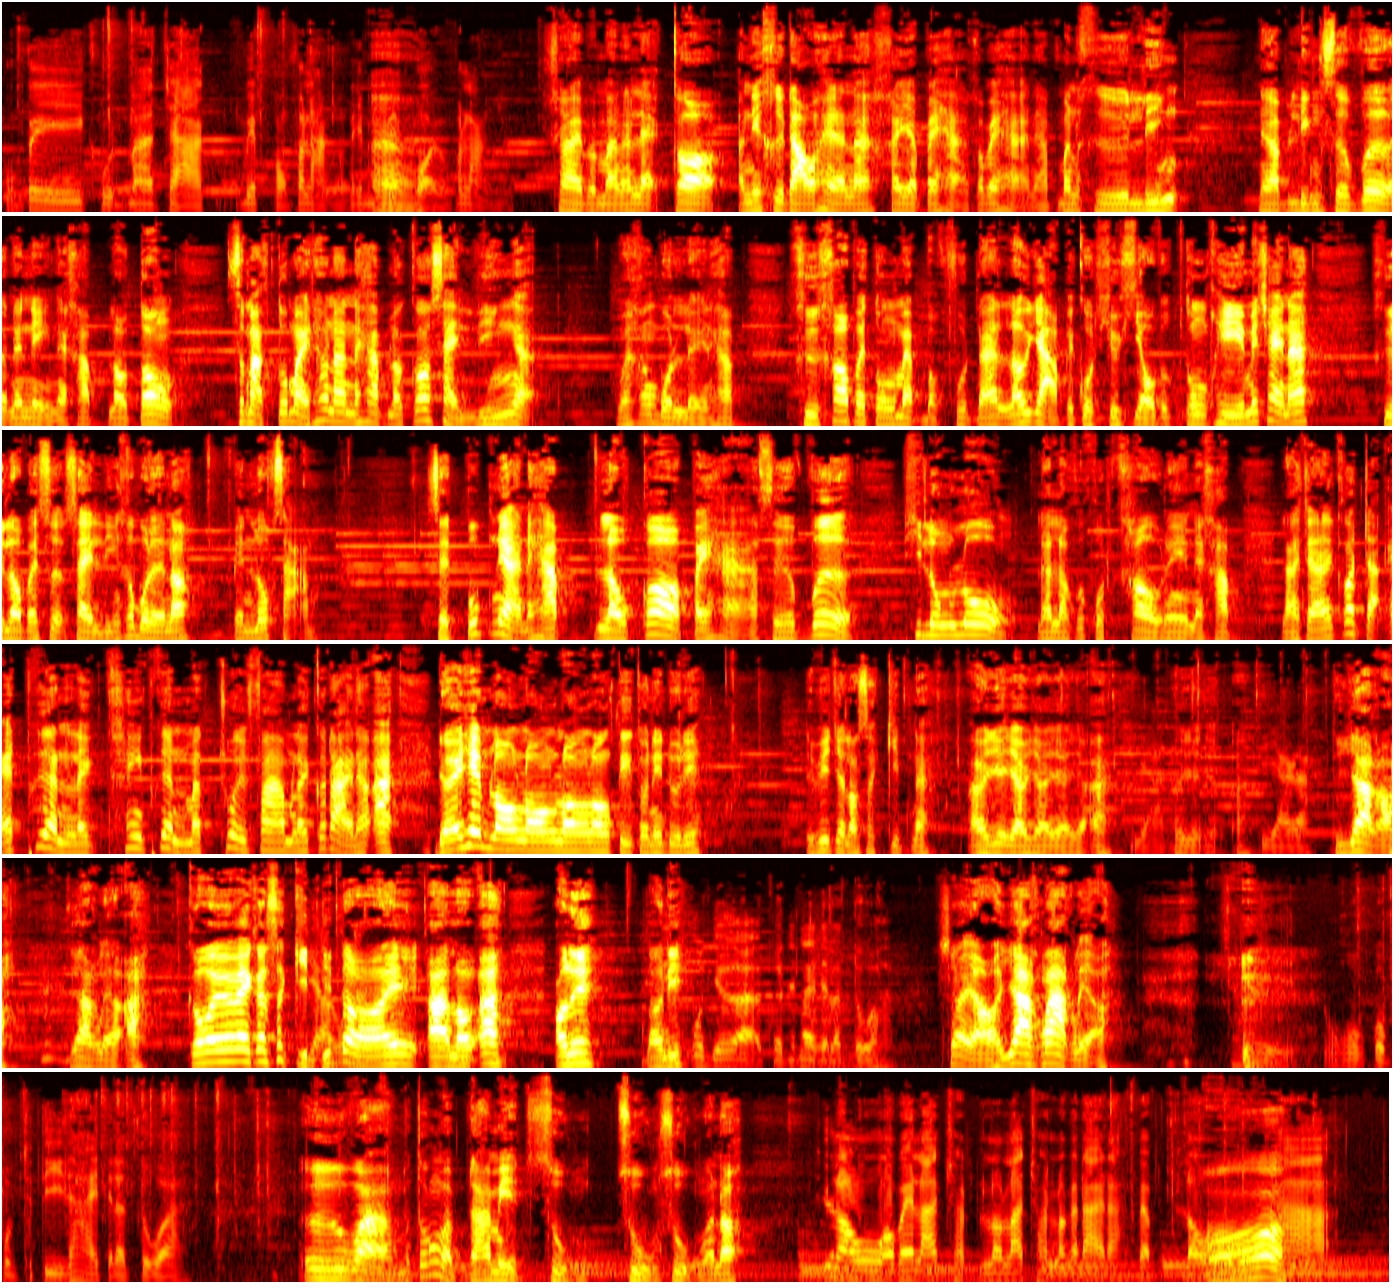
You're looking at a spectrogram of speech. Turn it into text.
ผมไปขุดมาจากเว็บของฝรั่งมันจะมีอ่าเว็บบอร์ดของฝรั่งอยู่ใช่ประมาณนั้นแหละ ก็อันนี้คือเดาให้แล้วนะใครอยากไปหาก็ไปหานะครับ มันคือลิงก์นะครับลิงก์เซิร์ฟเวอร์นั่นเองนะครับเราต้องสมัครตัวใหม่เท่านั้นนะครับ แล้วก็ใส่ลิงก์อะไว้ข้างบนเลยนะครับ คือเข้าไปตรงแมปบอกฟุตนะเราอย่าไปกดเขียวๆตรงเพย์ไม่ใช่นะ คือเราไปใส่ลิงก์ข้างบนเลยเนาะเป็นโลก 3 เสร็จปุ๊บเนี่ยนะครับ เราก็ไปหาเซิร์ฟเวอร์ ที่โล่งๆ แล้วเราก็กดเข้าเนี่ยนะครับ หลังจากนั้นก็จะแอดเพื่อนอะไรให้เพื่อนมาช่วยฟาร์มอะไรก็ได้นะครับอะเดี๋ยวไอเทมลองลองลองลองตีตัวนี้ดูดิ เดี๋ยวพี่จะลองสะกิดนะเอาอย่าอย่าอย่าอย่าอย่าอะยากเฮ้ยอย่าอย่าอะยากนะตียากเหรอยากเลยเหรออะก็ไม่ไม่ไม่ก็สะกิดนิดหน่อย อะลองอะเอาเลยลองดิพูดเยอะอะกว่าจะได้แต่ละตัว ใช่เหรอยากมากเลยเหรอใช่โอ้โหกว่าผมจะตีได้แต่ละตัว เออว่ะมันต้องแบบดาเมจสูงสูงสูงอะเนาะ คือเราเอาไว้ลัดช็อตเราลัดช็อตเราก็ได้นะแบบเราอ๋อฆ่า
